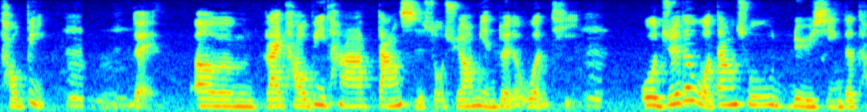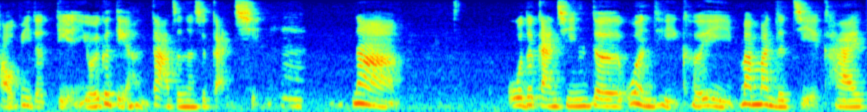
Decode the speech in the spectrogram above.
逃避。嗯，对。嗯，来逃避他当时所需要面对的问题。嗯，我觉得我当初旅行的逃避的点有一个点很大，真的是感情。嗯，那我的感情的问题可以慢慢的解开，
